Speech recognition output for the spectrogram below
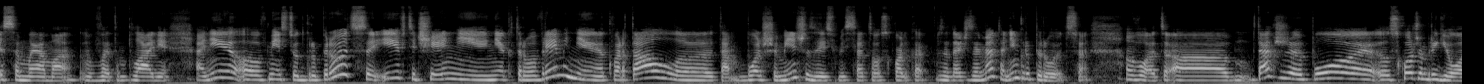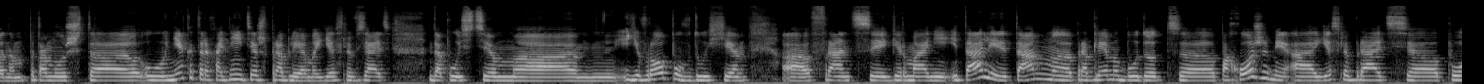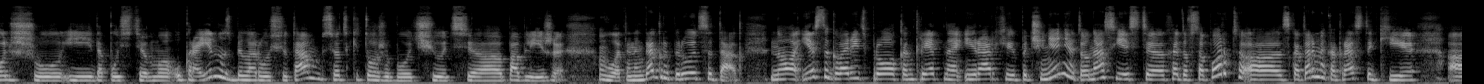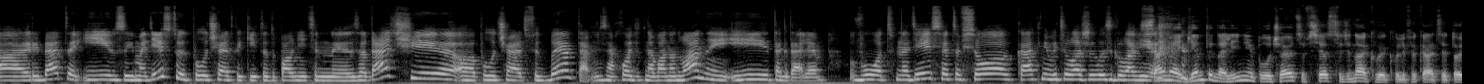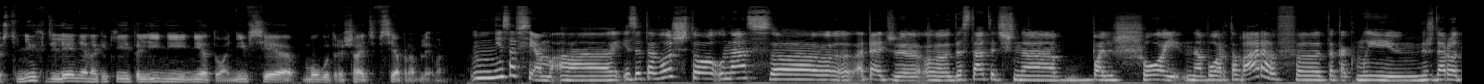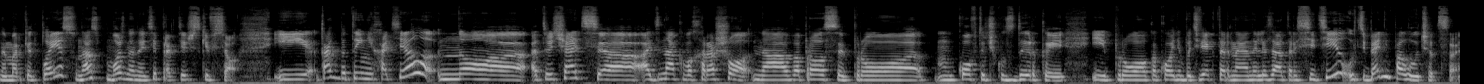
SMM в этом плане. Они э, вместе вот группируются, и в течение некоторого времени, квартал, э, там, больше-меньше, в зависимости от того, сколько задач займет, они группируются. Вот. А, также по э, схожим регионам, потому что у некоторых одни и те же проблемы. Если взять, допустим, а, Европу в духе а, Франции, Германии, Италии, там э, проблемы будут э, похожими, а если брать Польшу и, допустим, Украину с Беларусью, там все-таки тоже будет чуть поближе. Вот. Иногда группируются так. Но если говорить про конкретно иерархию подчинения, то у нас есть э, Head of Support, э, с которыми как раз-таки э, ребята и взаимодействуют, получают какие-то дополнительные задачи, получают фидбэк, там, не знаю, ходят на one-on-one и так далее. Вот, надеюсь, это все как-нибудь уложилось в голове. Сами агенты на линии получаются все с одинаковой квалификацией, то есть у них деления на какие-то линии нету, они все могут решать все проблемы. Не совсем. А, из-за того, что у нас, а, опять же, а, достаточно большой набор товаров, так как мы международный маркетплейс, у нас можно найти практически все. И как бы ты ни хотел, но отвечать одинаково хорошо на вопросы про кофточку с дыркой и про какой-нибудь векторный анализатор сети у тебя не получится.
